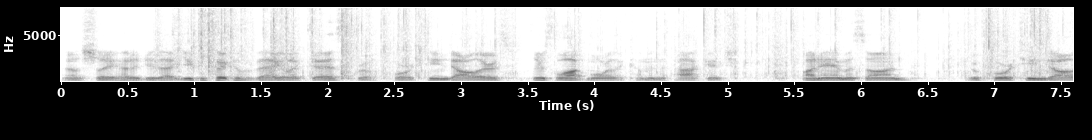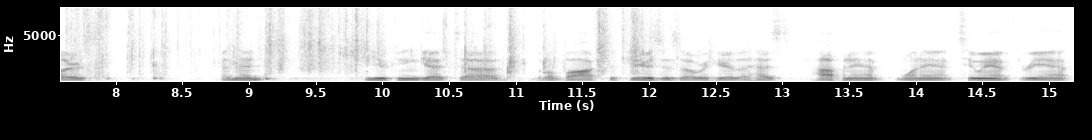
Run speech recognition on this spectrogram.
And I'll show you how to do that. You can pick up a bag like this for $14. There's a lot more that come in the package on Amazon for $14 and then you can get a little box of fuses over here that has half an amp, one amp, two amp, three amp,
